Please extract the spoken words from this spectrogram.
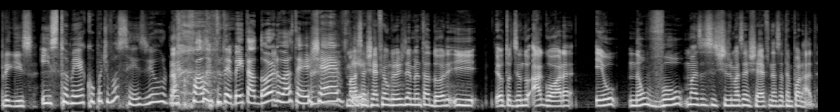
preguiça. Isso também é culpa de vocês, viu? Não fala do dementador do Masterchef. Masterchef é um grande dementador e eu tô dizendo agora, eu não vou mais assistir Masterchef nessa temporada.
